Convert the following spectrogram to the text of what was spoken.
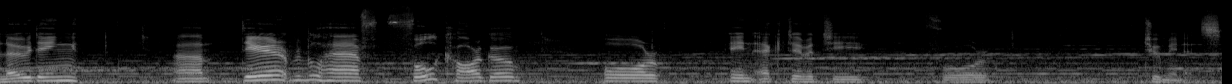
loading. Um, there we will have full cargo or inactivity for two minutes.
